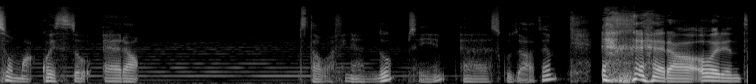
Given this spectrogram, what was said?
Insomma, questo era stava finendo, sì, eh, scusate, era Orient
